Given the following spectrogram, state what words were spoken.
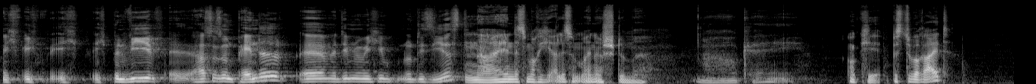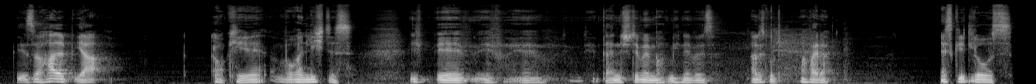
ich, ich, ich, ich bin wie, äh, hast du so ein Pendel, äh, mit dem du mich hypnotisierst? Nein, das mache ich alles mit meiner Stimme. Ah, Okay. Okay, bist du bereit? So halb, ja. Okay, woran liegt es? Ich, äh, ich, äh, deine Stimme macht mich nervös. Alles gut, mach weiter. Es geht los.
